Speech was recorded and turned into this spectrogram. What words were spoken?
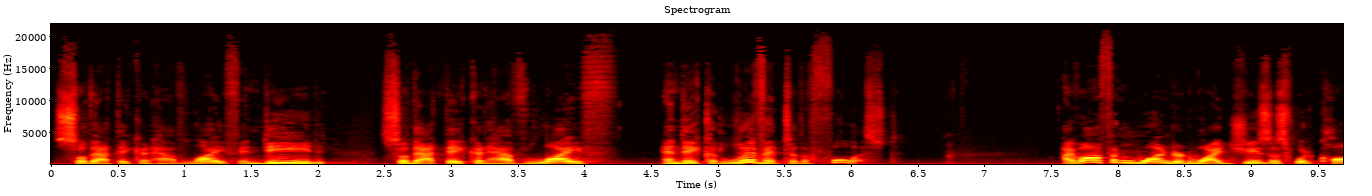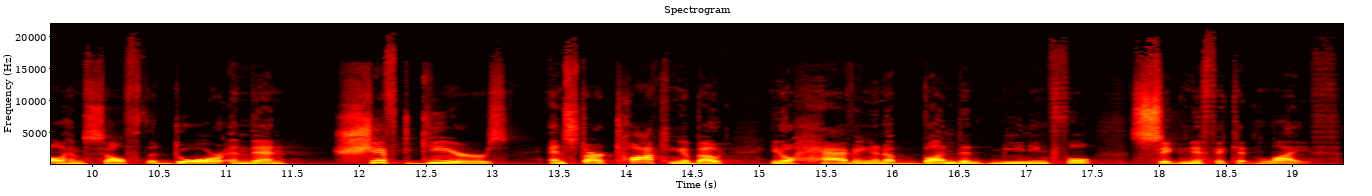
so that they could have life. Indeed, so that they could have life and they could live it to the fullest. I've often wondered why Jesus would call himself the door and then shift gears and start talking about, you know, having an abundant, meaningful, significant life.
